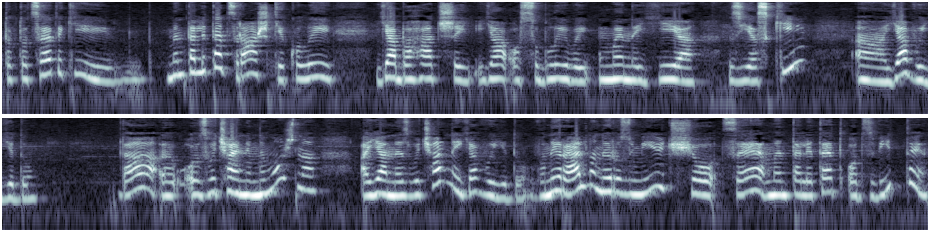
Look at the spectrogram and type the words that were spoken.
Тобто це такий менталітет зражки, коли я багатший, я особливий, у мене є зв'язки, я виїду. Да? е, Звичайним не можна, а я незвичайний, я виїду. Вони реально не розуміють, що це менталітет от звідти.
